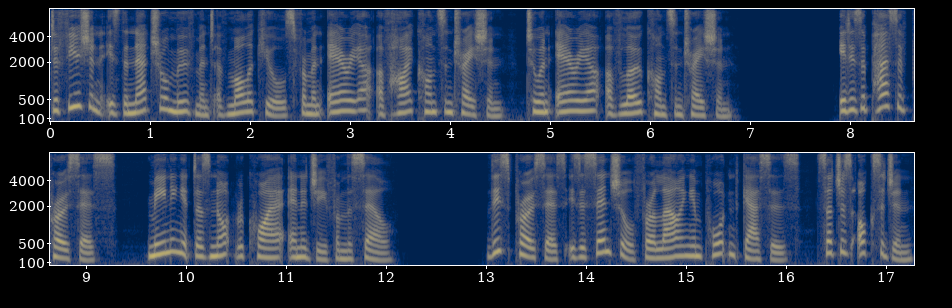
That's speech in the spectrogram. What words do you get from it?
Diffusion is the natural movement of molecules from an area of high concentration to an area of low concentration. It is a passive process, meaning it does not require energy from the cell. This process is essential for allowing important gases, such as oxygen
